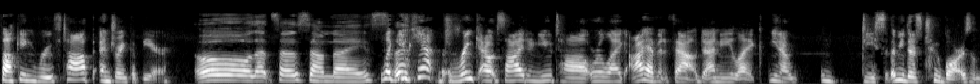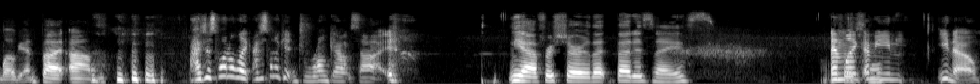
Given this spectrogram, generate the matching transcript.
fucking rooftop and drink a beer. Oh, that does sound nice. Like you can't drink outside in Utah or like I haven't found any like, you know, decent. I mean, there's two bars in Logan, but um I just want to like I just want to get drunk outside. Yeah, for sure. That that is nice. And like I mean, you know,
